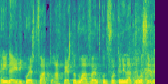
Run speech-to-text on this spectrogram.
Ainda hei de com este fato à festa do Avante quando for candidato pela CDU.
